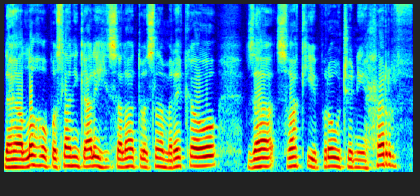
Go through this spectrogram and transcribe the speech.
Da je Allahov poslanik alaihi salatu wasalam rekao za svaki proučeni harf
